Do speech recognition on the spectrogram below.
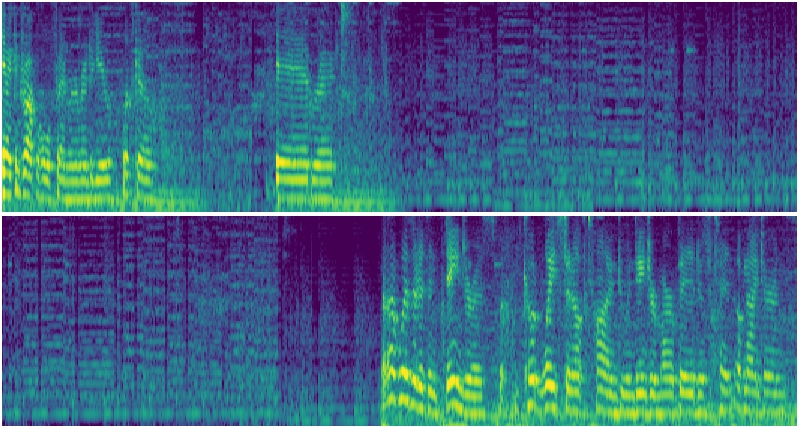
Yeah, I can drop a whole fan Fenrir into you. Let's go. Get wrecked. Now that wizard isn't dangerous, but he could waste enough time to endanger Marbid of ten of nine turns.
